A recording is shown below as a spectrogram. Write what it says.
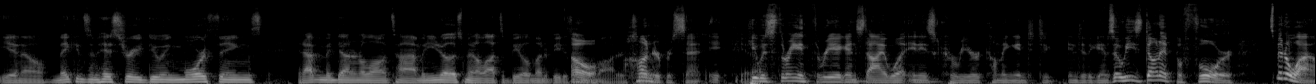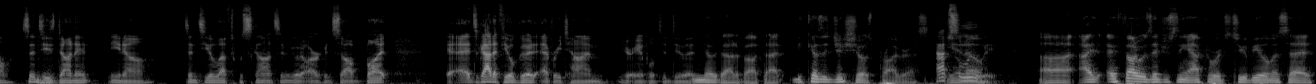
you know, making some history, doing more things that haven't been done in a long time, and you know this meant a lot to Bielema to beat his alma Oh, mater. too. 100 percent. He know. was three and three against Iowa in his career coming into into the game, so he's done it before. It's been a while since he's done it. You know, since he left Wisconsin to go to Arkansas, but it's got to feel good every time you're able to do it. No doubt about that because it just shows progress. you know? Absolutely. Uh, I, I thought it was interesting afterwards too. Bielema said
